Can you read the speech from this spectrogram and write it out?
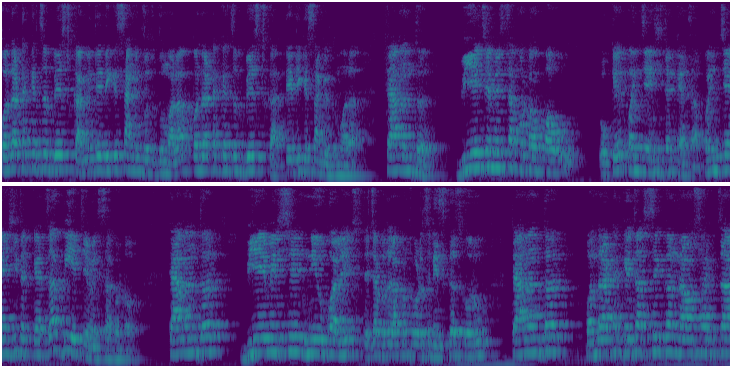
पंधरा टक्क्याचं बेस्ट का? मी ते देखील सांगितलं होतं तुम्हाला. पंधरा टक्क्याचं बेस्ट का? ते देखील सांगेल तुम्हाला. त्यानंतर बीएचएमएसचा कट ऑफ पाहू. ओके? पंच्याऐंशी टक्क्याचा. पंच्याऐंशी टक्क्याचा बीएचएमएसचा कट ऑफ त्यानंतर बीएमएस चे न्यू कॉलेज त्याच्याबद्दल आपण थोडंसं डिस्कस करू. त्यानंतर पंधरा टक्क्याचा सेकंड राऊंड साठचा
